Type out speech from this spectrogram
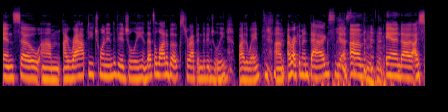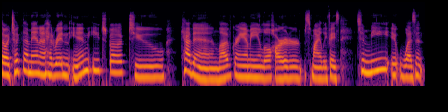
And so um, i wrapped each one individually and that's a lot of books to wrap individually mm-hmm. by the way. Um, i recommend bags. Yes. Um, and uh, I, so i took them in and i had written in each book to kevin love grammy a little heart or smiley face. To me it wasn't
